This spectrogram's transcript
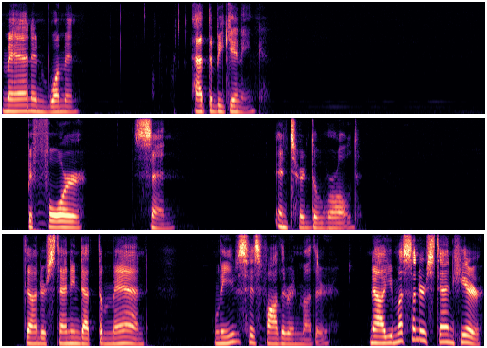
man and woman at the beginning before sin entered the world. The understanding that the man leaves his father and mother. Now, you must understand here,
